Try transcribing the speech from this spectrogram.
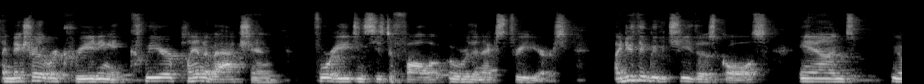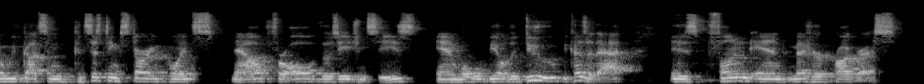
and make sure that we're creating a clear plan of action for agencies to follow over the next three years. I do think we've achieved those goals. And you know, we've got some consistent starting points now for all of those agencies. And what we'll be able to do because of that is fund and measure progress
